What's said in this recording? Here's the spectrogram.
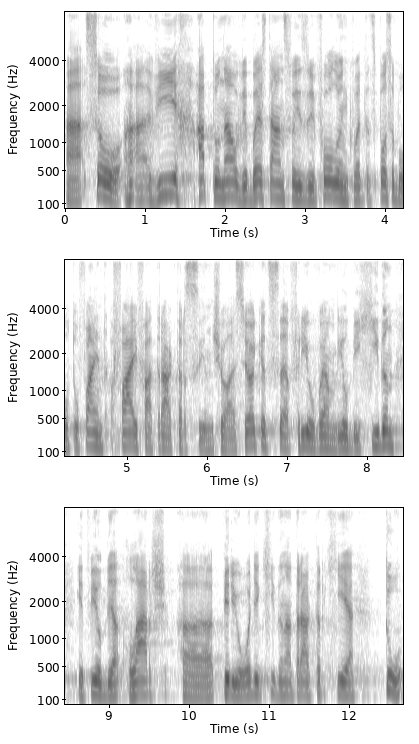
Uh, so uh, we, up to now, the best answer is the following, that it's possible to find five attractors in Chua circuits. Uh, three of them will be hidden. It will be a large uh, periodic hidden attractor here, two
